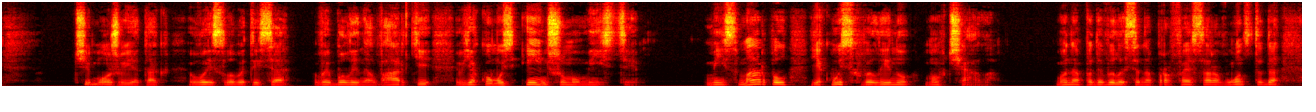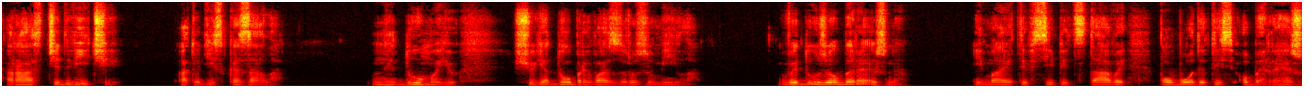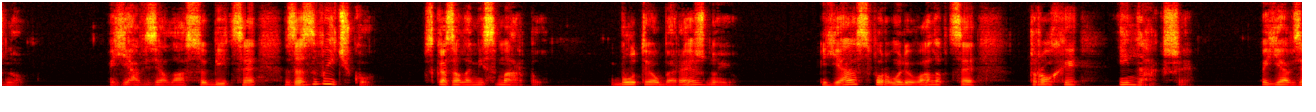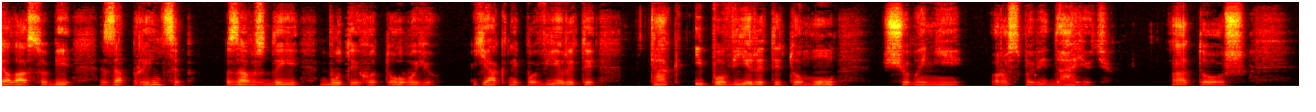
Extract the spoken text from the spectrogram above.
чи можу я так висловитися, ви були на варті в якомусь іншому місці. Міс Марпл якусь хвилину мовчала. Вона подивилася на професора Вонстеда раз чи двічі, а тоді сказала: Не думаю, що я добре вас зрозуміла. Ви дуже обережна і маєте всі підстави поводитись обережно. Я взяла собі це за звичку, сказала міс Марпл. Бути обережною? Я сформулювала б це трохи інакше. Я взяла собі за принцип завжди бути готовою, як не повірити, так і повірити тому, що мені розповідають. А тож,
